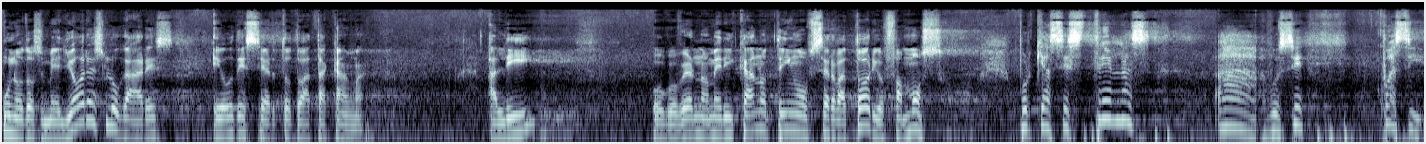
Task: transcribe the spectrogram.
um dos melhores lugares é o deserto do Atacama. Ali o governo americano tem um observatório famoso, porque as estrelas, ah, você quase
